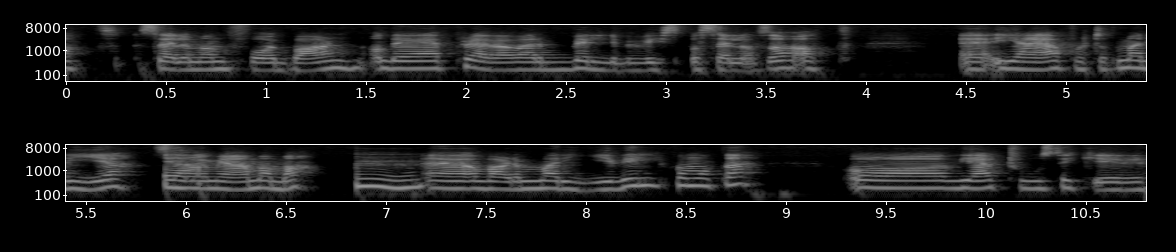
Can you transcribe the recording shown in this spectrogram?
at selv om man får barn, og det prøver jeg å være veldig bevisst på selv også, at eh, jeg er fortsatt Marie, selv Ja. om jeg er mamma. Mm. Eh, og hva er det Marie vil, på en måte? Og vi er to stykker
